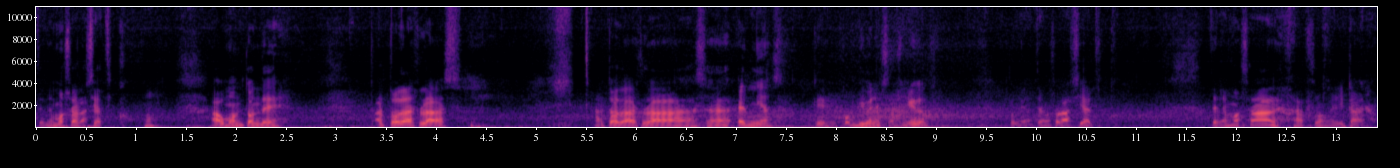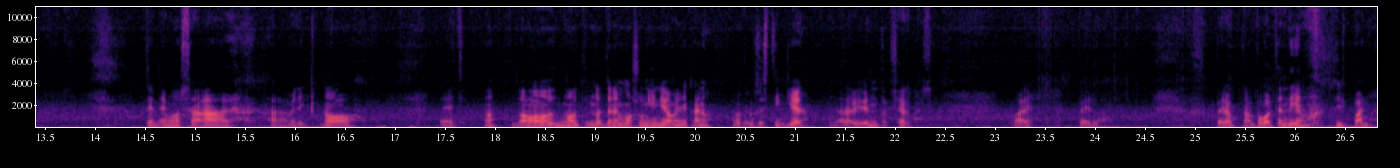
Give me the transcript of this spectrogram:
tenemos al asiático. A un montón de, a todas las, a todas las eh, etnias que conviven en Estados Unidos. Pues mira, tenemos al asiático, tenemos al afroamericano, tenemos al, americano, ¿no? No, ¿no? no, tenemos un indio americano porque los extinguieron y ahora viven en reservas, ¿vale? Pero, pero tampoco tendríamos hispanos,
